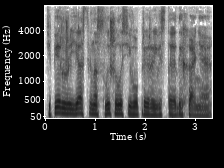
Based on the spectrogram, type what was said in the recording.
Теперь уже яственно слышалось его прерывистое дыхание.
